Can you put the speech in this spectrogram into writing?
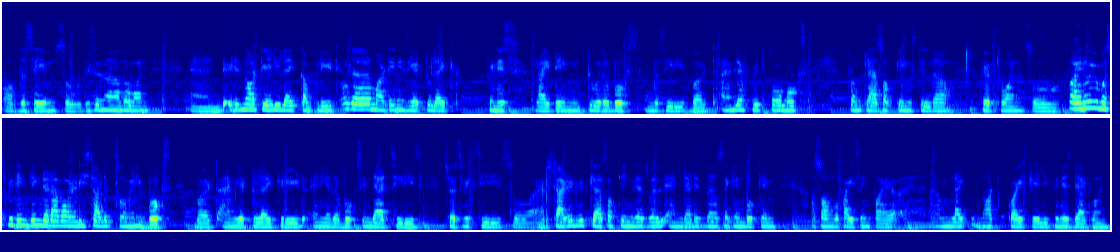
of the same. So, this is another one, and it is not really like complete. George R. Martin is yet to like finish writing two other books in the series, but I'm left with four books from Clash of Kings till the fifth one. So, so I know you must be thinking that I've already started so many books, but I'm yet to like read any other books in that series, specific series. So I have started with Clash of Kings as well, and that is the second book in A Song of Ice and Fire, and I'm like not quite really finished that one.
